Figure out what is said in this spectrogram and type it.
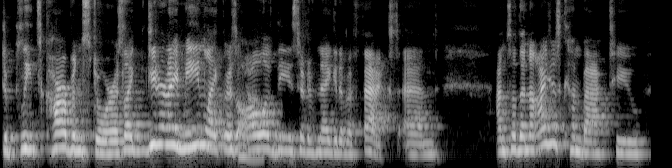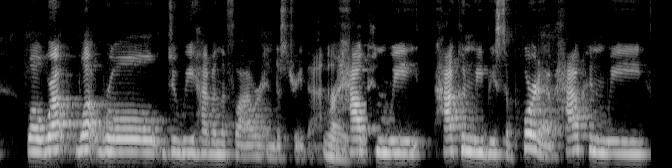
depletes carbon stores. Like do you know what i mean? Like there's yeah. all of these sort of negative effects. And and so then i just come back to well what what role do we have in the flower industry then? Right. how can we how can we be supportive? How can we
